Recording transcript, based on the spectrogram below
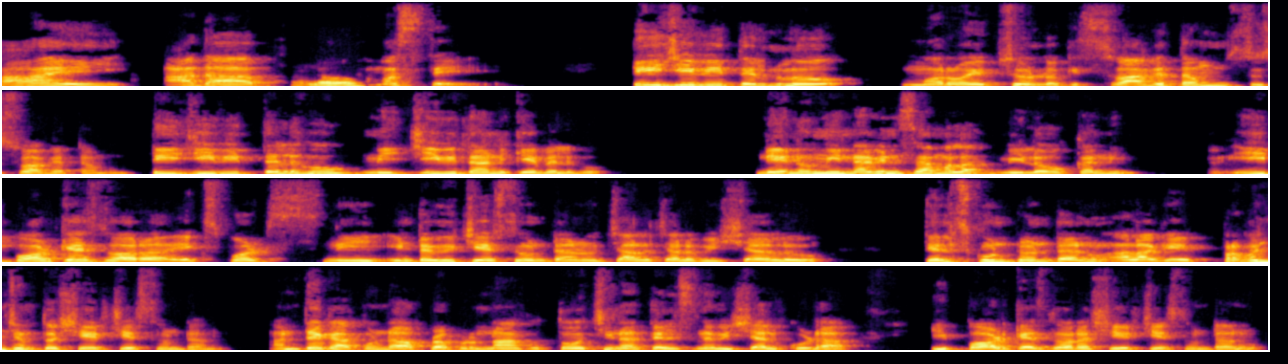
హాయ్ ఆదాబ్ హలో. నమస్తే. టీజీవీ తెలుగులో మరో ఎపిసోడ్లోకి స్వాగతం సుస్వాగతం. టీజీవీ తెలుగు మీ జీవితానికే వెలుగు. నేను మీ నవీన్ సామల మీలో ఒకరిని. ఈ పాడ్కాస్ట్ ద్వారా ఎక్స్పర్ట్స్ని ఇంటర్వ్యూ చేస్తూ ఉంటాను చాలా చాలా విషయాలు తెలుసుకుంటుంటాను అలాగే ప్రపంచంతో షేర్ చేస్తుంటాను అంతేకాకుండా అప్పుడప్పుడు నాకు తోచిన తెలిసిన విషయాలు కూడా ఈ పాడ్కాస్ట్ ద్వారా షేర్ చేస్తుంటాను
